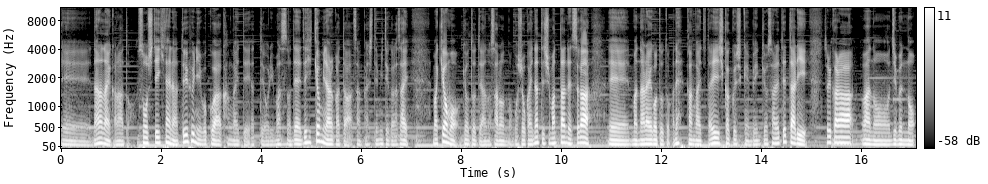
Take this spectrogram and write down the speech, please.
えー、ならないかなと。そうしていきたいなというふうに僕は考えてやっておりますのでぜひ興味のある方は参加してみてください、まあ、今日も京都であのサロンのご紹介になってしまったんですが、えまあ、習い事とかね考えてたり資格試験勉強されてたりそれからあの自分の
